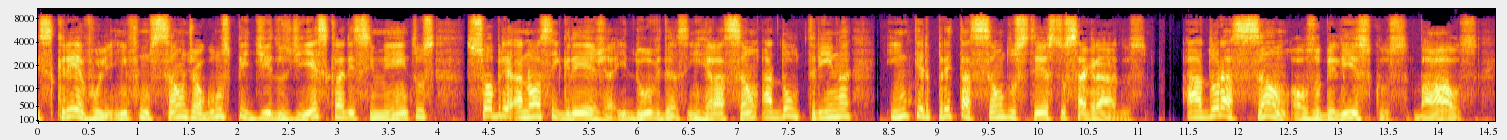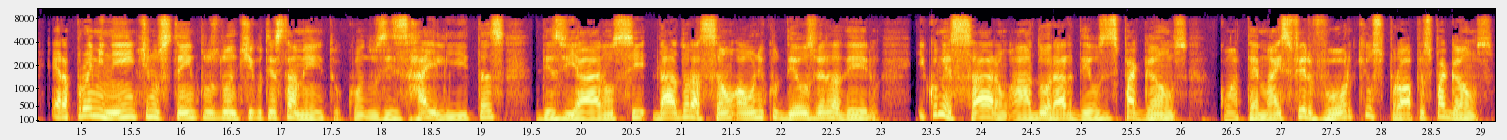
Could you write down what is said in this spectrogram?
Escrevo-lhe em função de alguns pedidos de esclarecimentos sobre a nossa igreja e dúvidas em relação à doutrina e interpretação dos textos sagrados. A adoração aos obeliscos, Baals, era proeminente nos templos do Antigo Testamento, quando os israelitas desviaram-se da adoração ao único Deus verdadeiro e começaram a adorar deuses pagãos, com até mais fervor que os próprios pagãos.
